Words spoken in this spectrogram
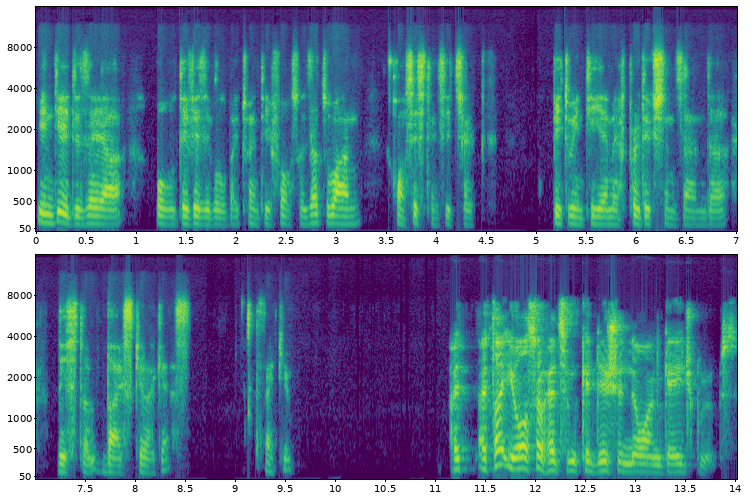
indeed they are all divisible by 24. So that's one consistency check between TMF predictions and the list of by Schellekens'. Thank you. I, I thought you also had some condition no on gauge groups.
